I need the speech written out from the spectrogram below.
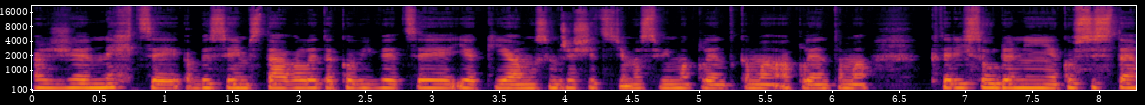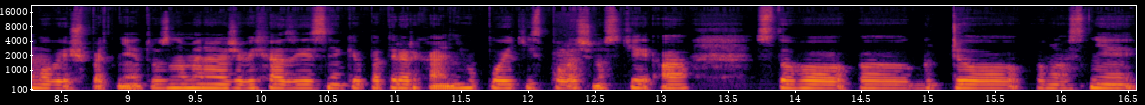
A že nechci, aby se jim stávaly takové věci, jak já musím řešit s těma svýma klientkama a klientama, který jsou daný jako systémově špatně. To znamená, že vychází z nějakého patriarchálního pojetí společnosti a z toho, eh, kdo vlastně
